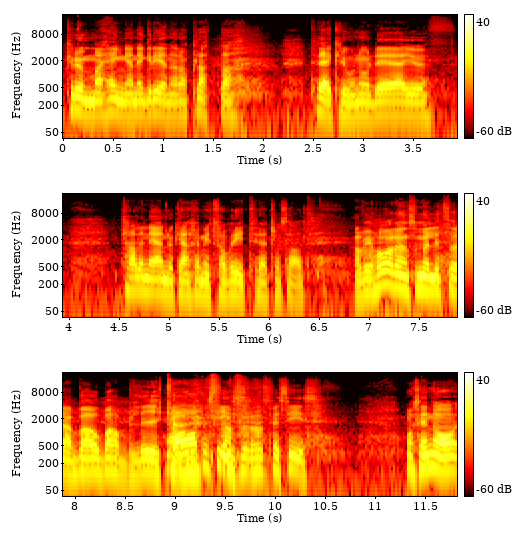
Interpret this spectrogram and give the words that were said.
krumma hängande grenar och platta trädkronor. Det är ju Tallen är ändå kanske mitt favoritträd trots allt. Ja, vi har en som är lite sådär baobab-lik här Ja, precis. framför oss. precis. Och sen ja,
